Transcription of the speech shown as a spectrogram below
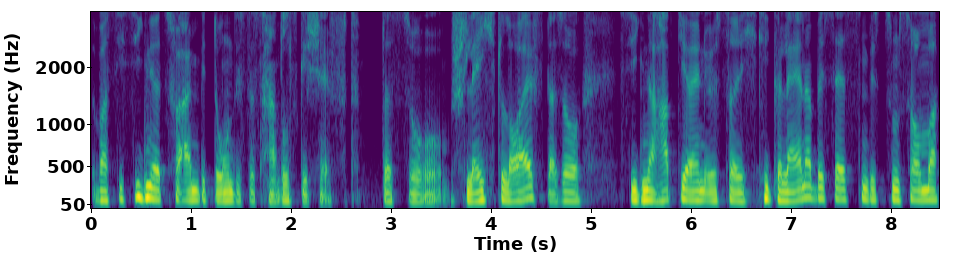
Was die Signa jetzt vor allem betont, ist das Handelsgeschäft, das so schlecht läuft. Also Signa hat ja in Österreich Kickerliner besessen bis zum Sommer,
